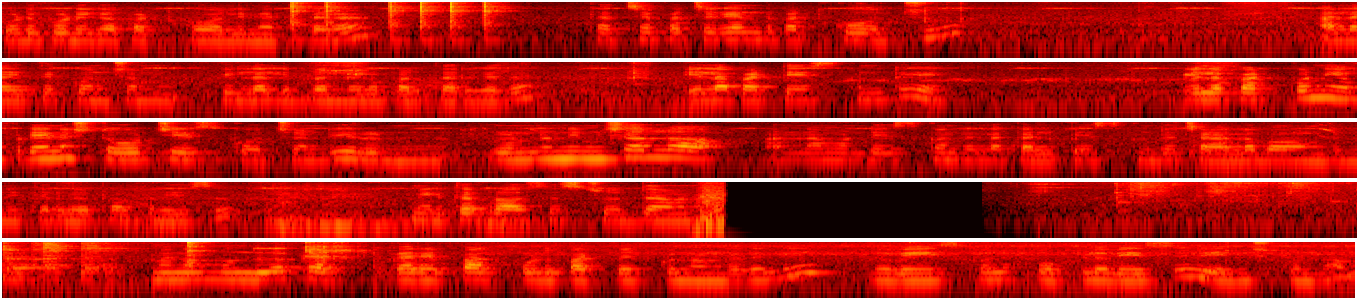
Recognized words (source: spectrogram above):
పొడి పొడిగా పట్టుకోవాలి మెత్తగా. కచ్చపచ్చగా ఇంత పట్టుకోవచ్చు? అలా అయితే కొంచెం పిల్లలు ఇబ్బందిగా పడతారు కదా. ఇలా పట్టేసుకుంటే ఇలా పట్టుకొని ఎప్పుడైనా స్టోర్ చేసుకోవచ్చండి. రెండు రెండు నిమిషాల్లో అన్నం వండేసుకొని ఇలా కలిపేసుకుంటే చాలా బాగుంటుంది కరివేపాకు రైస్. మిగతా ప్రాసెస్ చూద్దామండి. మనం ముందుగా కరివేపాకు పొడి పట్టు పెట్టుకున్నాం కదండి వేసుకొని పప్పులో వేసి వేయించుకుందాం.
